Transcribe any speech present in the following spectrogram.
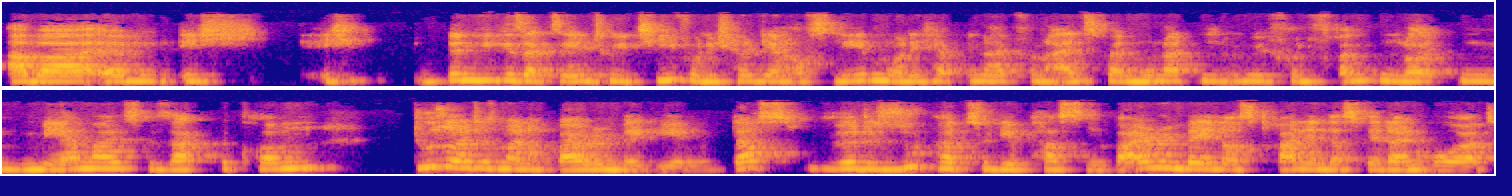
Aber ähm, ich, ich bin, wie gesagt, sehr intuitiv und ich höre gern aufs Leben. Und ich habe innerhalb von ein, zwei Monaten irgendwie von fremden Leuten mehrmals gesagt bekommen, du solltest mal nach Byron Bay gehen. Das würde super zu dir passen. Byron Bay in Australien, das wäre dein Ort.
